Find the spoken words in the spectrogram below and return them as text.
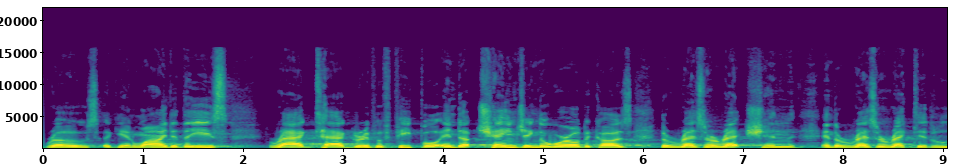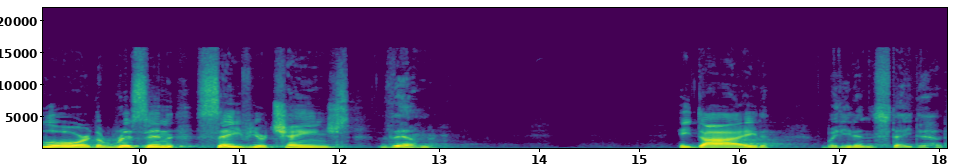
rose again. Why did these ragtag group of people end up changing the world because the resurrection and the resurrected Lord, the risen Savior, changed them. He died, but he didn't stay dead.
